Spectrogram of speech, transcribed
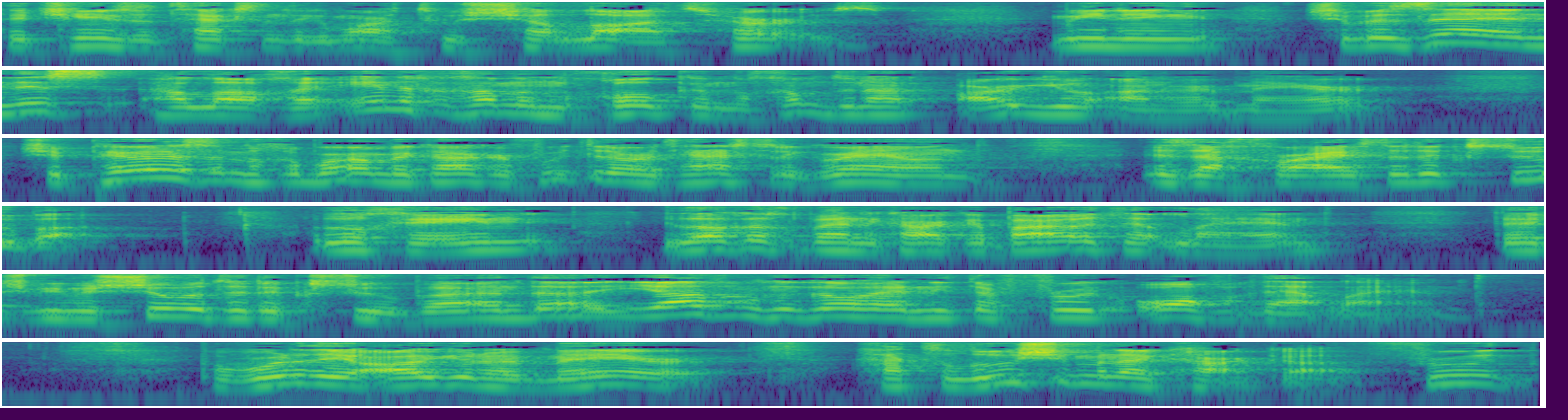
They change the text in the Gemara to shala, it's hers. Meaning, Shabazen, in this halacha, in Chachamim Cholkim, Chacham do not argue on Reb Meir. Shaperes and Mechabar and fruit that are attached to the ground, is achrayas to the ksuba. L'chein, Yilakach ben Karka, buy with that land, that should be Meshuva to the ksuba, and the Yavam could go ahead and eat the fruit off of that land. But what are they arguing Reb Meir? Hatalushim and karka, fruit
